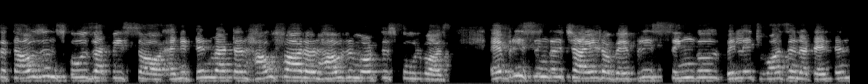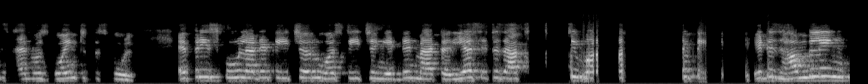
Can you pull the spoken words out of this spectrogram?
the thousand schools that we saw, and it didn't matter how far or how remote the school was, every single child of every single village was in attendance and was going to the school. Every school had a teacher who was teaching. It didn't matter. Yes, it is absolutely it is humbling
